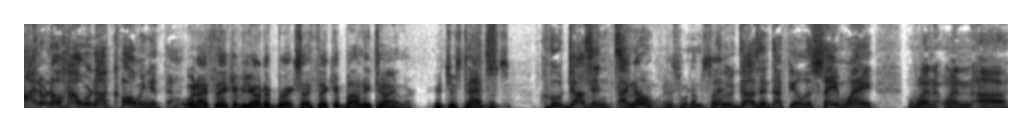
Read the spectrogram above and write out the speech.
I don't know how we're not calling it that. When I think of Yard of Bricks, I think of Bonnie Tyler. It just That's- happens. Who doesn't? I know. That's what I'm saying. Who doesn't? I feel the same way when when uh,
